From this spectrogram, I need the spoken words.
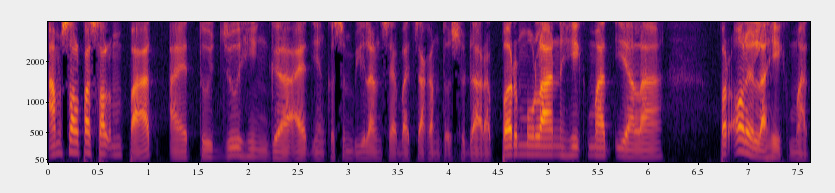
Amsal pasal 4 ayat 7 hingga ayat yang ke-9 saya bacakan untuk saudara. Permulaan hikmat ialah perolehlah hikmat.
